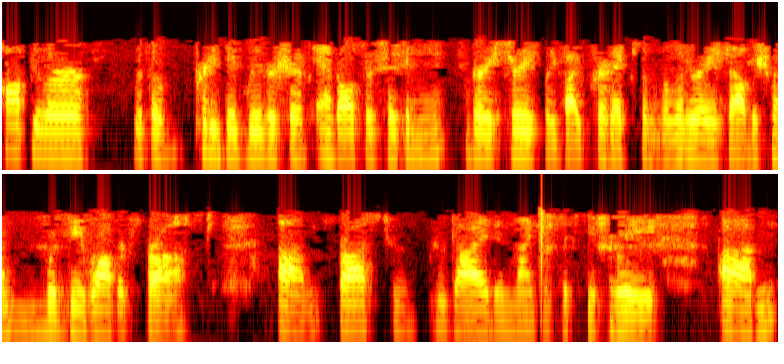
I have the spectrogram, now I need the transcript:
popular with a pretty big readership and also taken very seriously by critics of the literary establishment would be Robert Frost. Um, Frost, who, who died in 1963, um,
